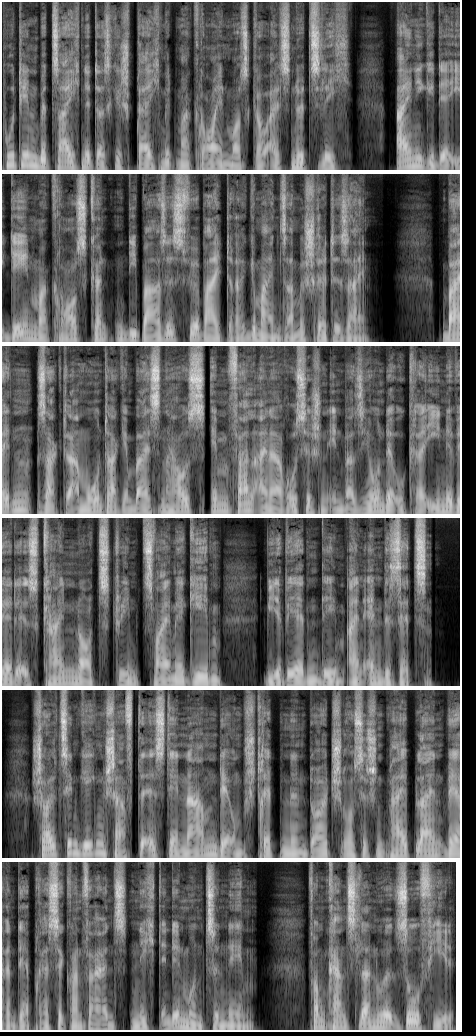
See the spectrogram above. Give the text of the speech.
Putin bezeichnet das Gespräch mit Macron in Moskau als nützlich. Einige der Ideen Macrons könnten die Basis für weitere gemeinsame Schritte sein. Biden sagte am Montag im Weißen Haus, im Fall einer russischen Invasion der Ukraine werde es kein Nord Stream 2 mehr geben. Wir werden dem ein Ende setzen. Scholz hingegen schaffte es, den Namen der umstrittenen deutsch-russischen Pipeline während der Pressekonferenz nicht in den Mund zu nehmen. Vom Kanzler nur so viel.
